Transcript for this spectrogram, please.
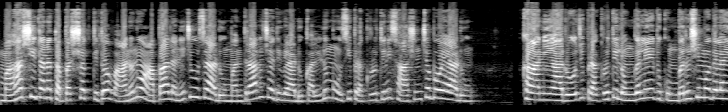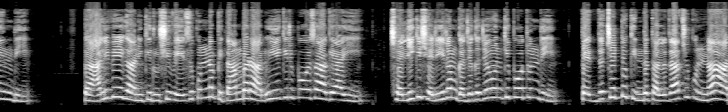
మహర్షి తన తపశ్శక్తితో వానను ఆపాలని చూశాడు. మంత్రాలు చదివాడు. కళ్ళు మూసి ప్రకృతిని శాసించబోయాడు. కానీ ఆ రోజు ప్రకృతి లొంగలేదు. కుంభఋషి మొదలైంది. గాలివేగానికి ఋషి వేసుకున్న పితాంబరాలు ఎగిరిపోసాగాయి. చలికి శరీరం గజగజ వణికిపోతుంది పెద్ద చెట్టు కింద తలదాచుకున్న ఆ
